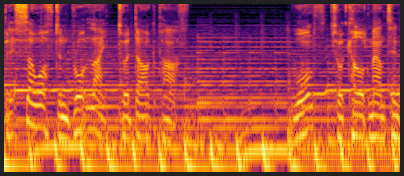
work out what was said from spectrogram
But it's so often brought light to a dark path, warmth to a cold mountain,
